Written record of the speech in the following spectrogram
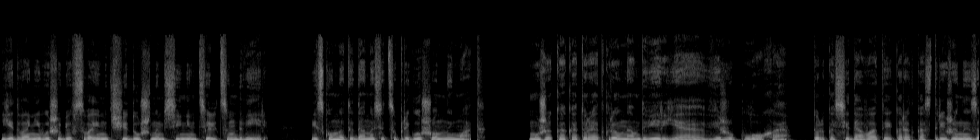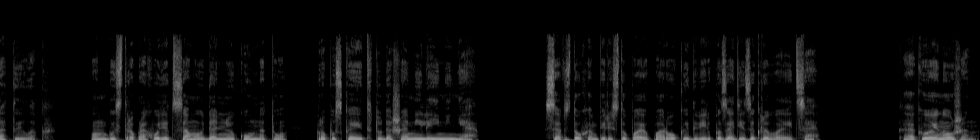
едва не вышибив своим тщедушным синим тельцем дверь. Из комнаты доносится приглушенный мат. Мужика, который открыл нам дверь, я вижу плохо, только седоватый короткостриженный затылок. Он быстро проходит в самую дальнюю комнату — пропускает туда Шамиля и меня. Со вздохом переступаю порог, и дверь позади закрывается. «Какой нужен?»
